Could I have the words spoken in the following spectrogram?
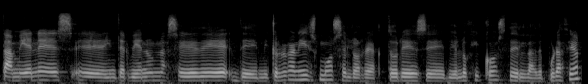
también es, eh, interviene una serie de, microorganismos en los reactores eh, biológicos de la depuración,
